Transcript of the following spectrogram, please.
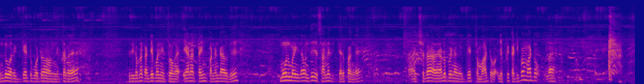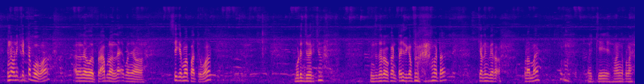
எந்த ஒரு கேட்டு போட்டும் நிறுத்தலை. இதுக்கப்புறம் கண்டிப்பாக நிறுத்துவாங்க. ஏன்னா டைம் பன்னெண்டாவது. மூணு மணிக்கு தான் வந்து சன்னதி திறப்பாங்க. ஆக்சுவலாக அதனால் போய் நாங்கள் கேட்டில் மாட்டுவோம். எப்படி கண்டிப்பாக மாட்டுவோம் இல்லை? இன்னும் உடனே கிட்ட போவோம். அதனால் ஒரு ப்ராப்ளம் இல்லை. கொஞ்சம் சீக்கிரமாக பார்த்துருவோம் முடிஞ்ச வரைக்கும் இந்த தடவை உட்காந்துட்டோம் இதுக்கப்புறம் உட்கார மாட்டோம். கிளம்பிடுறோம். போகலாமா ஓகே வாங்க போகலாம்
